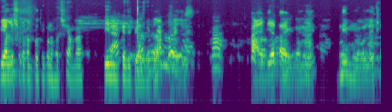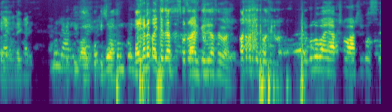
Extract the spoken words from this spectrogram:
বিয়াল্লিশশো টাকা প্রতিগুণ হচ্ছে। আমরা তিন কেজি পেঁয়াজ দেখলাম। আইডিয়াটা একদমই নিম্ন বললেই চলে আমরা এখানে দেখি অল্প কিছু আছে। ভাই, এখানে কয় কেজি আছে? ছোট চার কেজি আছে ভাই। কত করে কেজি বলছে এগুলো এগুলো ভাই একশো আশি করছে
